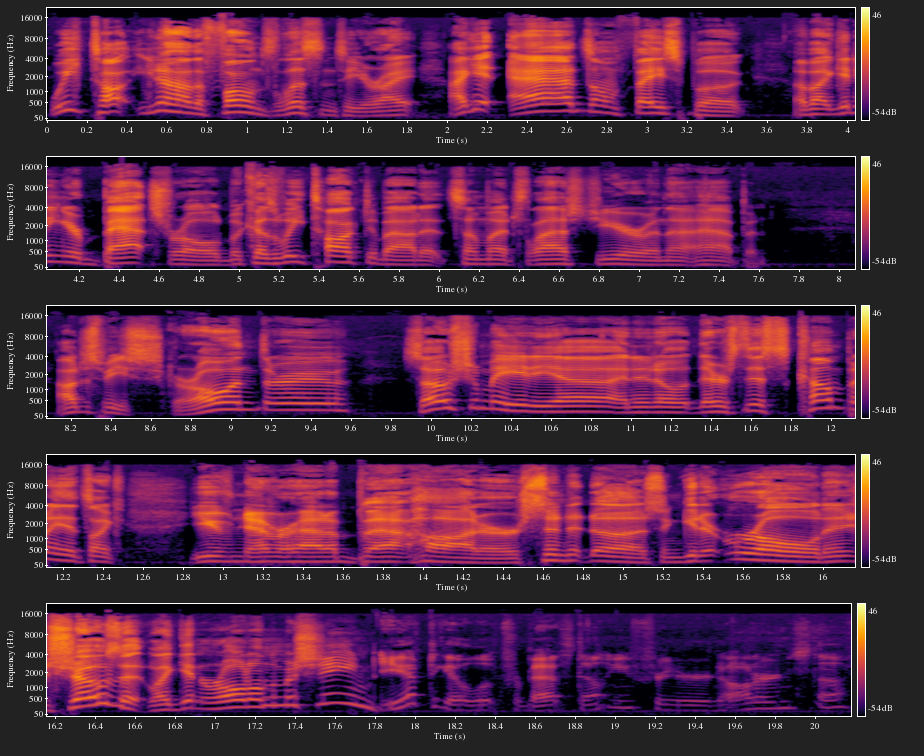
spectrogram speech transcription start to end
We talk. You know how the phones listen to you, right? I get ads on Facebook about getting your bats rolled because we talked about it so much last year when that happened. I'll just be scrolling through social media, and it'll. There's this company that's like, "You've never had a bat hotter. Send it to us and get it rolled," and it shows it like getting rolled on the machine. you have to go look for bats, don't you, for your daughter and stuff,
